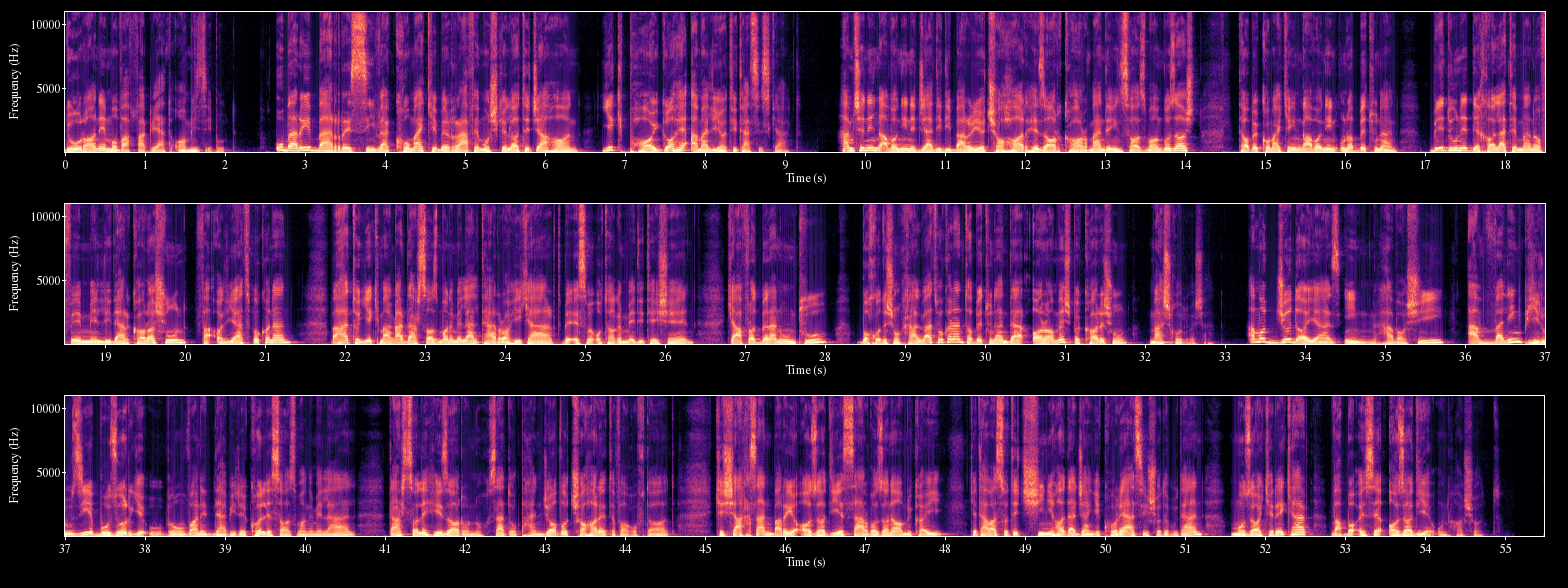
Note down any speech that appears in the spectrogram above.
دوران موفقیت آمیزی بود. او برای بررسی و کمک به رفع مشکلات جهان یک پایگاه عملیاتی تأسیس کرد. همچنین قوانین جدیدی برای چهار هزار کارمند این سازمان گذاشت تا به کمک این قوانین اونا بتونن بدون دخالت منافع ملی در کاراشون فعالیت بکنن و حتی یک مقر در سازمان ملل طراحی کرد به اسم اتاق مدیتیشن که افراد برن اون تو با خودشون خلوت بکنن تا بتونن در آرامش به کارشون مشغول بشن. اما جدای از این هواشی اولین پیروزی بزرگ او به عنوان دبیر کل سازمان ملل در سال 1954 اتفاق افتاد که شخصا برای آزادی سربازان آمریکایی که توسط چینی ها در جنگ کره اسیر شده بودند مذاکره کرد و باعث آزادی اونها شد.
